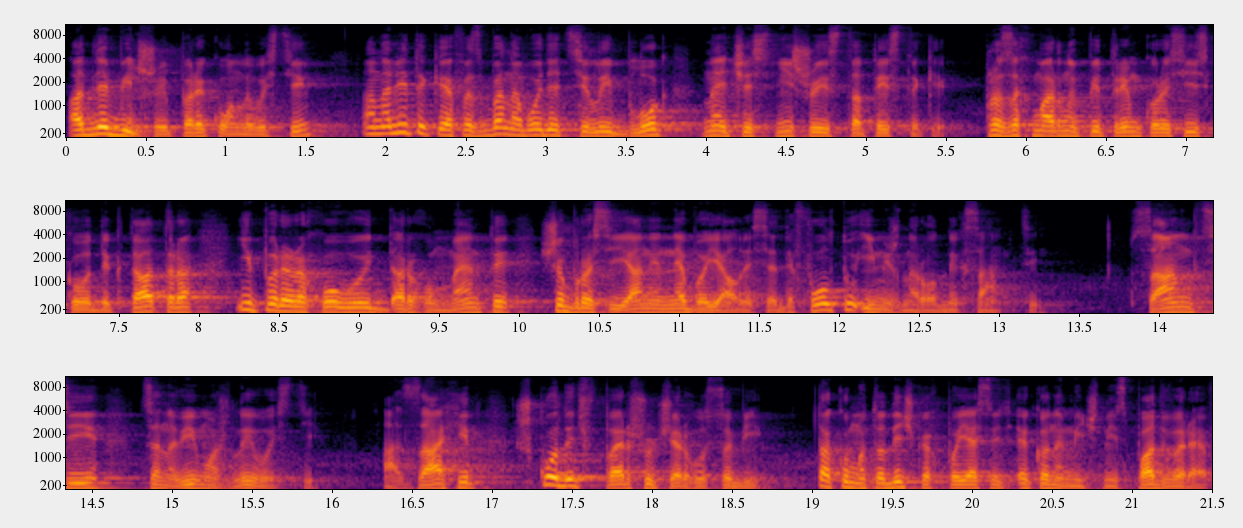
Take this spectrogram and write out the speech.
А для більшої переконливості аналітики ФСБ наводять цілий блок найчеснішої статистики про захмарну підтримку російського диктатора і перераховують аргументи, щоб росіяни не боялися дефолту і міжнародних санкцій. Санкції це нові можливості, а Захід шкодить в першу чергу собі. Так у методичках пояснюють економічний спад в РФ.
